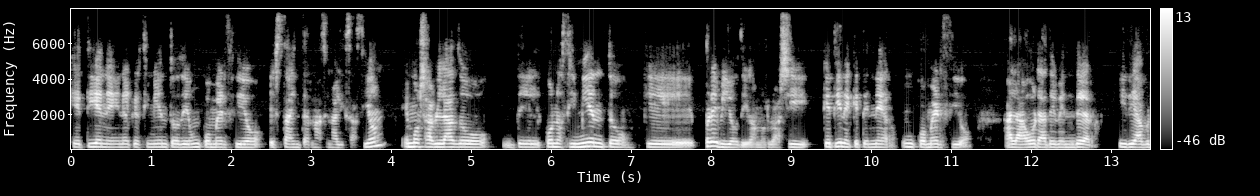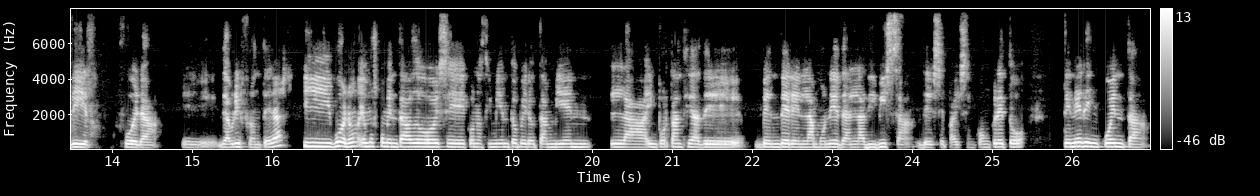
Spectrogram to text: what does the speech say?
que tiene en el crecimiento de un comercio esta internacionalización. Hemos hablado del conocimiento que previo, digámoslo así, que tiene que tener un comercio a la hora de vender y de abrir fuera eh, de abrir fronteras. Y bueno, hemos comentado ese conocimiento, pero también la importancia de vender en la moneda, en la divisa de ese país en concreto, tener en cuenta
